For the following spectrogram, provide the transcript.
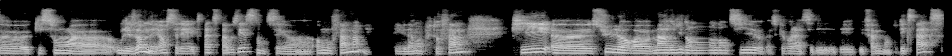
euh, qui sont, ou les hommes d'ailleurs, c'est les expat spouses, donc c'est hommes ou femmes, évidemment plutôt femmes, qui suivent leur mari dans le monde entier, parce que voilà, c'est des, femmes d'expats,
